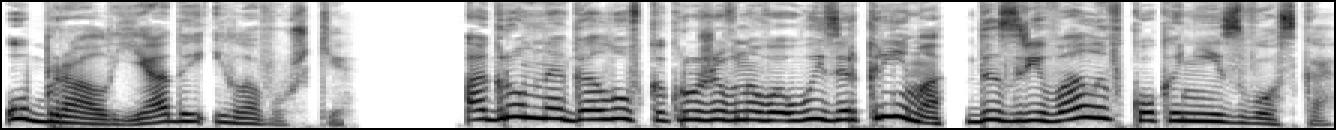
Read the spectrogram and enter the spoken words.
убрал яды и ловушки. Огромная головка кружевного уизер-крима дозревала в коконе из воска.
